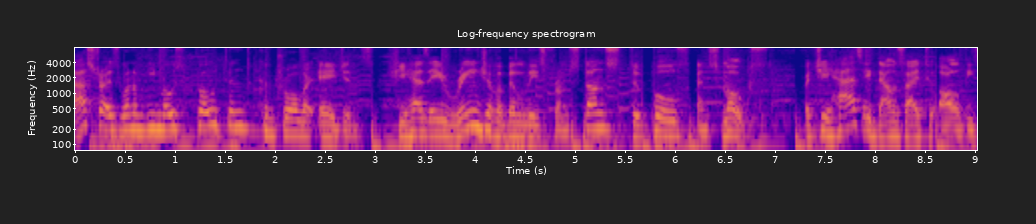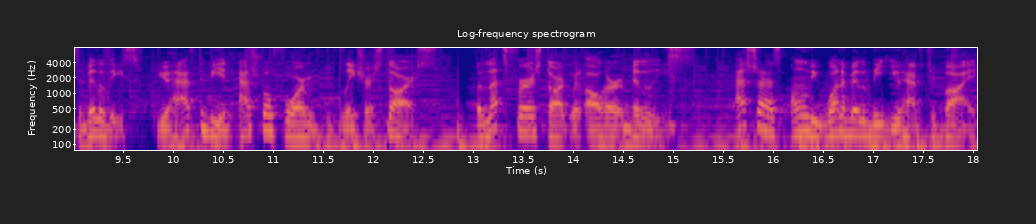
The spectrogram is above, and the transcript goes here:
Astra is one of the most potent controller agents. She has a range of abilities from stunts to pulls and smokes. But she has a downside to all of these abilities. You have to be in astral form to place your stars. But let's first start with all her abilities. Astra has only one ability you have to buy,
